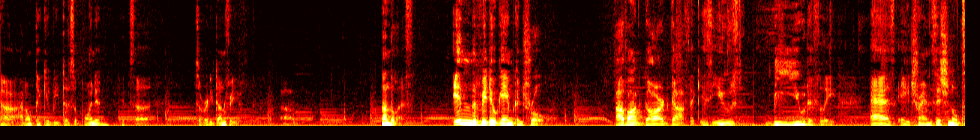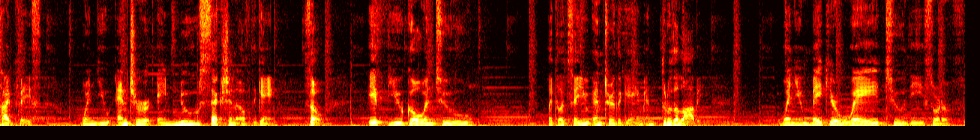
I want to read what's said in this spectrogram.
Uh, I don't think you'll be disappointed. It's uh, it's already done for you. Uh, nonetheless, in the video game Control, Avant Garde Gothic is used beautifully as a transitional typeface when you enter a new section of the game. So, if you go into like let's say you enter the game and through the lobby, when you make your way to the sort of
